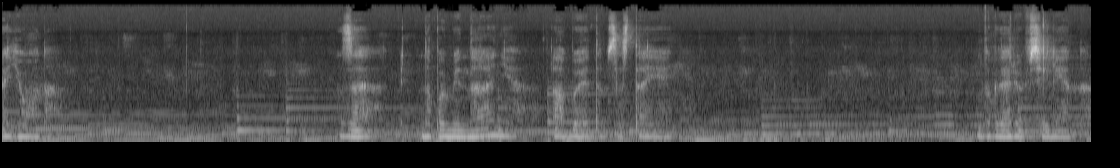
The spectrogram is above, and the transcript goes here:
Крайона за напоминание об этом состоянии. Благодарю Вселенную.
